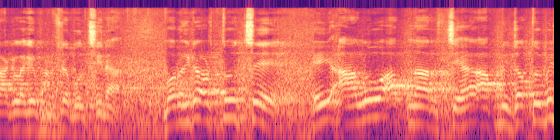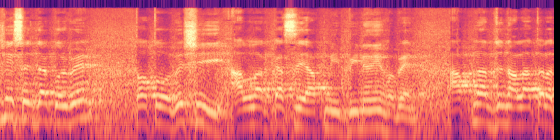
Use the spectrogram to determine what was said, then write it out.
দাগ লাগে সেটা বলছি না। বরং এটা অর্থ হচ্ছে, এই আলো আপনার চেহারা, আপনি যত বেশি সেজদা করবেন তত বেশি আল্লাহর কাছে আপনি বিনয়ী হবেন। আপনার জন্য আল্লাহ তালা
